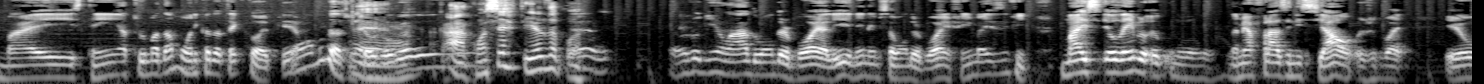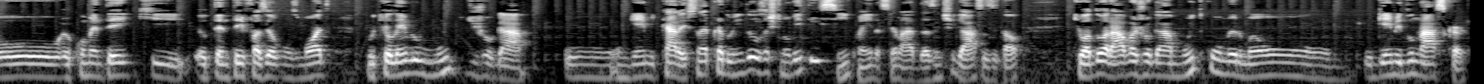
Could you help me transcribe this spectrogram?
Mas tem a turma da Mônica da Tectoy, porque é uma mudança. Gente. É. O jogo é... Ah, com certeza, pô. É, é um joguinho lá do Wonderboy ali, nem lembro se é o Wonderboy, enfim, mas enfim. Mas eu lembro, eu, no, na minha frase inicial, eu, eu comentei que eu tentei fazer alguns mods, porque eu lembro muito de jogar um, um, game, cara, isso na época do Windows, acho que 95 ainda, sei lá, das antigaças e tal, que eu adorava jogar muito com o meu irmão o game do NASCAR.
